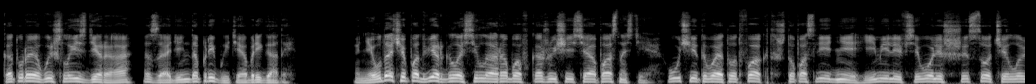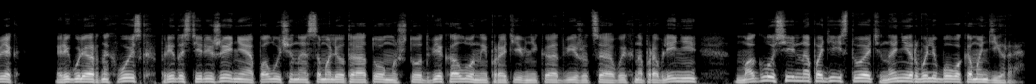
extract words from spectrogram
которая вышла из Дера за день до прибытия бригады. Неудача подвергла силы арабов кажущейся опасности, учитывая тот факт, что последние имели всего лишь 600 человек регулярных войск предостережение, полученное самолета о том, что две колонны противника движутся в их направлении, могло сильно подействовать на нервы любого командира.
